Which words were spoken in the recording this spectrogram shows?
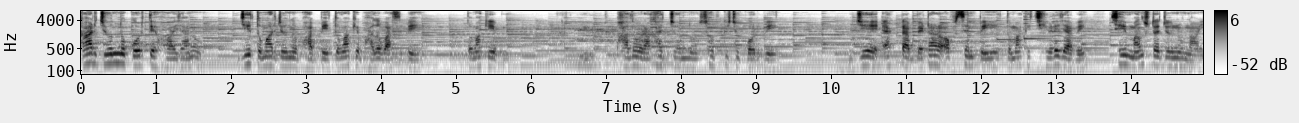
কার জন্য করতে হয় জানো? যে তোমার জন্য ভাববে, তোমাকে ভালোবাসবে। তোমাকে ভালো রাখার জন্য সব কিছু করবে। যে একটা বেটার অপশন পেয়ে তোমাকে ছেড়ে যাবে, সেই মানুষটার জন্য নয়।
